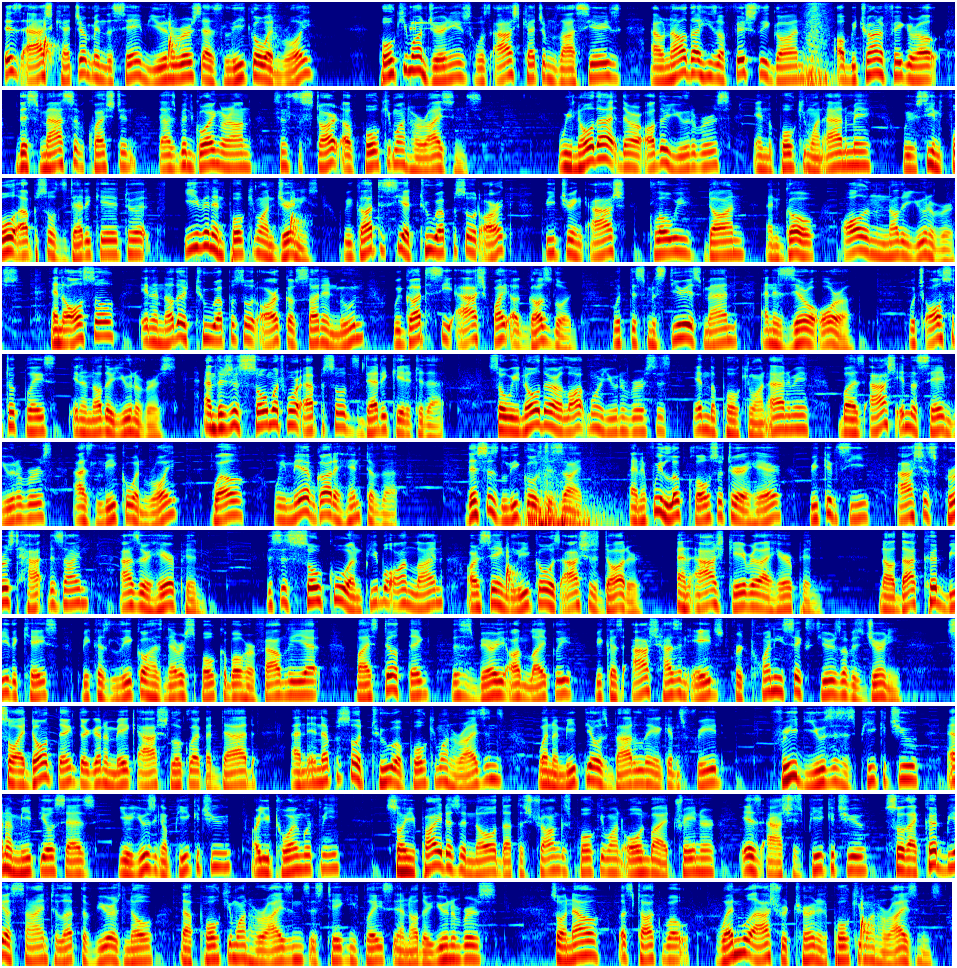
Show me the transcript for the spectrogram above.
Is Ash Ketchum in the same universe as Liko and Roy? Pokemon Journeys was Ash Ketchum's last series, and now that he's officially gone, I'll be trying to figure out this massive question that has been going around since the start of Pokemon Horizons. We know that there are other universes in the Pokemon anime, we've seen full episodes dedicated to it, even in Pokemon Journeys, we got to see a 2 episode arc featuring Ash, Chloe, Dawn, and Go all in another universe. And also, in another 2 episode arc of Sun and Moon, we got to see Ash fight a Guzzlord with this mysterious man and his Zeraora, which also took place in another universe. And there's just so much more episodes dedicated to that. So we know there are a lot more universes in the Pokemon anime, but is Ash in the same universe as Liko and Roy? Well, we may have got a hint of that. This is Liko's design, and if we look closer to her hair, we can see Ash's first hat design as her hairpin. This is so cool and people online are saying Liko is Ash's daughter, and Ash gave her that hairpin. Now that could be the case because Liko has never spoke about her family yet, but I still think this is very unlikely because Ash hasn't aged for 26 years of his journey. So I don't think they're gonna make Ash look like a dad, and in episode 2 of Pokemon Horizons, when Amethio is battling against Freed, Freed uses his Pikachu and Amethio says, You're using a Pikachu? Are you toying with me? So he probably doesn't know that the strongest Pokemon owned by a trainer is Ash's Pikachu, so that could be a sign to let the viewers know that Pokemon Horizons is taking place in another universe. So now, let's talk about when will Ash return in Pokemon Horizons.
